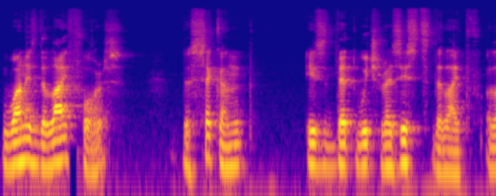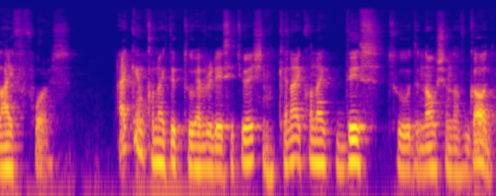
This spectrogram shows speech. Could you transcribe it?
One is the life force, the second is that which resists the life, life force. I can connect it to everyday situation. Can I connect this to the notion of God?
